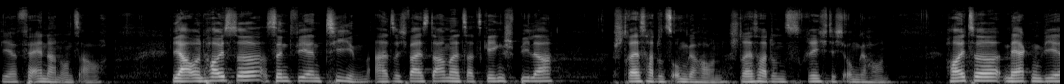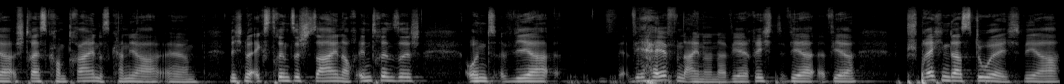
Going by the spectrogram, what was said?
wir verändern uns auch. Ja, und heute sind wir ein Team. Also ich weiß damals als Gegenspieler, Stress hat uns umgehauen. Stress hat uns richtig umgehauen. Heute merken wir, Stress kommt rein. Das kann ja äh, nicht nur extrinsisch sein, auch intrinsisch. Und wir, wir helfen einander. Wir, richt, wir, wir sprechen das durch. Wir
